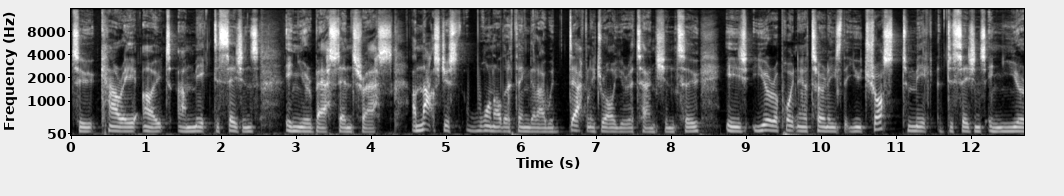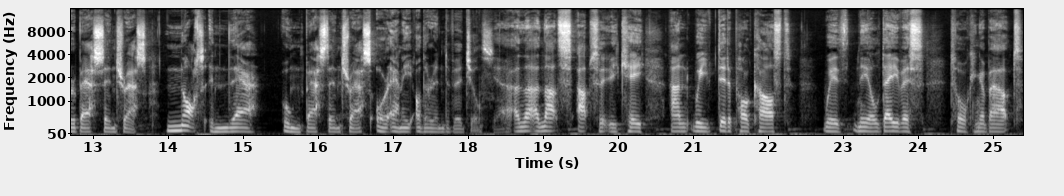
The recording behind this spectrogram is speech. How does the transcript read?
to carry out and make decisions in your best interests. And that's just one other thing that I would definitely draw your attention to is you're appointing attorneys that you trust to make decisions in your best interests, not in their own best interests or any other individuals. Yeah, and that, and that's absolutely key. And we did a podcast with Neil Davis talking about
